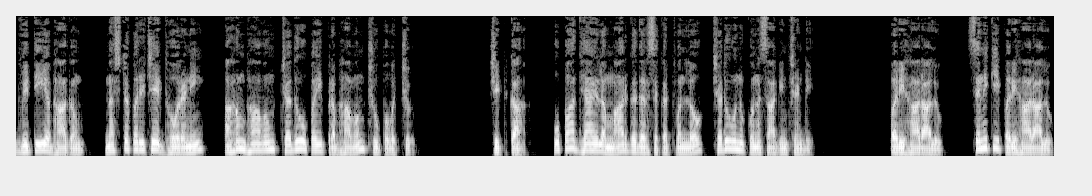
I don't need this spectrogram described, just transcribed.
ద్వితీయ భాగం నష్టపరిచే ధోరణి అహంభావం చదువుపై ప్రభావం చూపవచ్చు. చిట్కా ఉపాధ్యాయుల మార్గదర్శకత్వంలో చదువును కొనసాగించండి. పరిహారాలు శనికి పరిహారాలు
